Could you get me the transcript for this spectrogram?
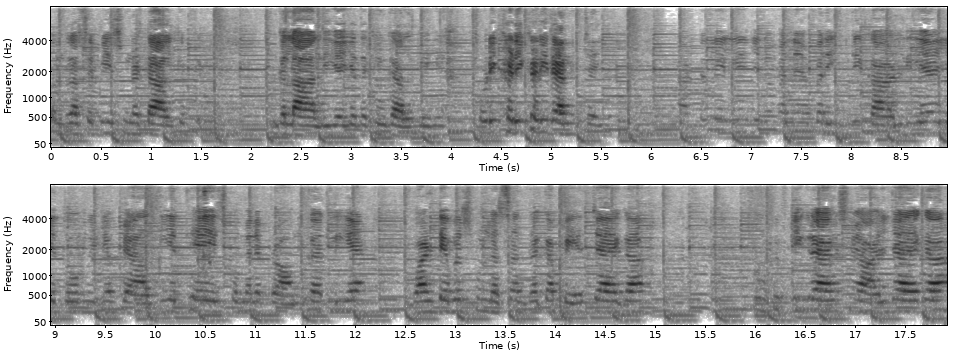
پندرہ سے بیس منٹ ڈال کے پھر گلا لیا. یہ دیکھیں گل گئی ہے. تھوڑی کھڑی کھڑی رہنی چاہیے. ٹماٹر لے میں نے کاٹ لی ہے. یہ دو میڈیم پیاز دیے تھے. اس کو میں نے براؤن کر لیا ہے. ون ٹیبل اسپون لہسن ادرک کا پیسٹ جائے گا ٹو ففٹی گرام اس میں آئل جائے گا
